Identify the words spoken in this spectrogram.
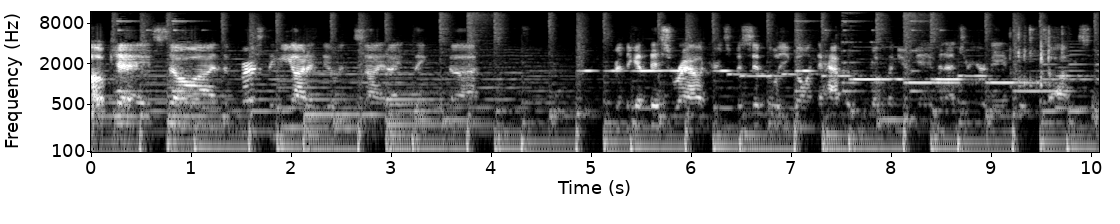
Okay, so uh, the first thing you gotta do inside, I think, uh, to get this route, you're specifically going to have to open your game and enter your name the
